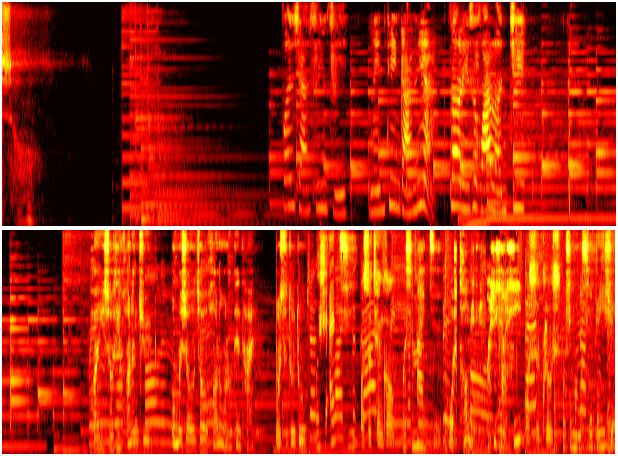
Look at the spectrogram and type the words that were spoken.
手。分享心情，聆听感念。这里是华人居，欢迎收听华人居。我们是欧洲华人网络电台。我是嘟嘟，我是安琪，我是天空，我是麦子，我是 Tommy，我是小溪，我是 Cruz，我是梦思飞雪，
